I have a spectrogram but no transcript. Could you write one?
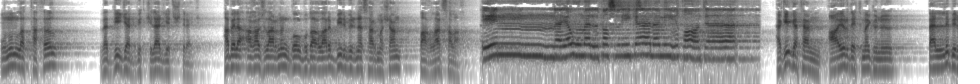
onunla taxıl və digər bitkilər yetişdirək. Ha belə ağaclarının qol-budaqları bir-birinə sarmaşan bağlar salaq. İnnə yəvməl fəsli kənə miqatə Həqiqətən ayırt etmə günü bəlli bir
